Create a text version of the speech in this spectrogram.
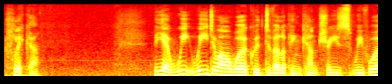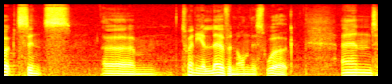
clicker. But yeah, we, we do our work with developing countries. We've worked since um, 2011 on this work. And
